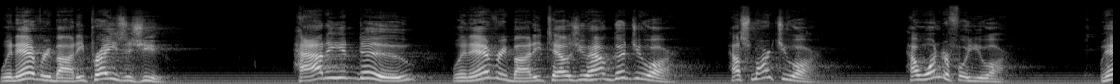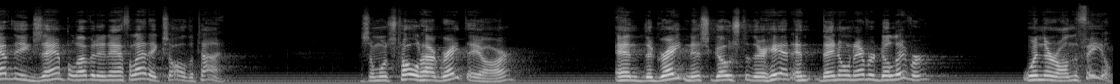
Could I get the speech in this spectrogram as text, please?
when everybody praises you? How do you do when everybody tells you how good you are, how smart you are, how wonderful you are? We have the example of it in athletics all the time. Someone's told how great they are, and the greatness goes to their head, and they don't ever deliver when they're on the field.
